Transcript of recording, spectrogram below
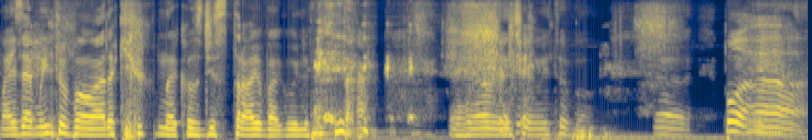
Mas é muito bom a hora que o Knuckles destrói o bagulho. Tá. É, realmente é muito bom. É. Pô, a...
